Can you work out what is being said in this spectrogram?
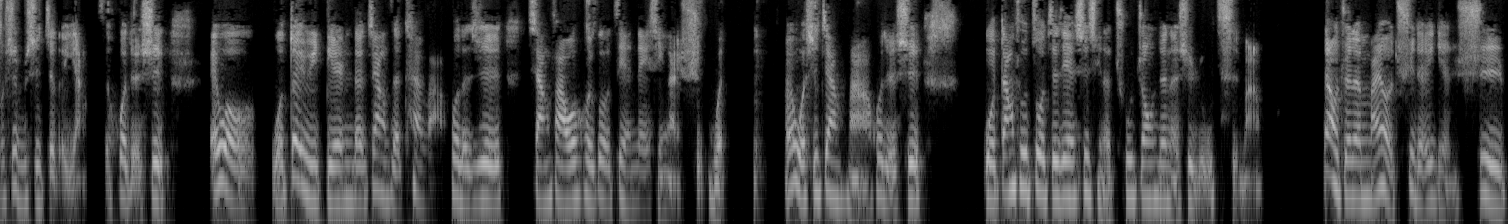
我是不是这个样子，或者是，诶，我我对于别人的这样子的看法或者是想法，我会回过我自己的内心来询问，哎，我是这样吗？或者是我当初做这件事情的初衷真的是如此吗？那我觉得蛮有趣的一点是，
